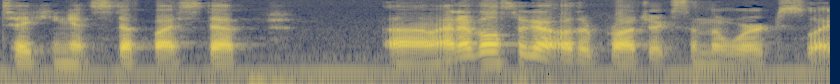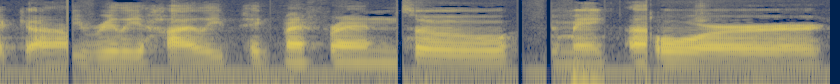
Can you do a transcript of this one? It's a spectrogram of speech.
taking it step by step. Uh, and I've also got other projects in the works, like um, really highly picked my friend, so to make uh, or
